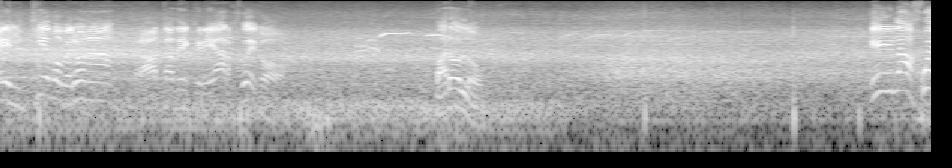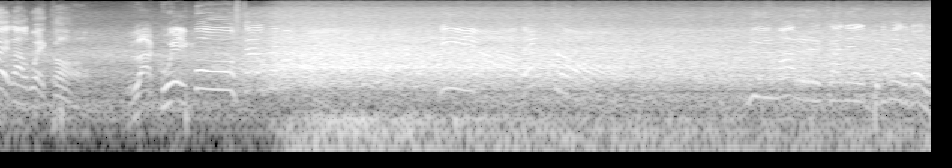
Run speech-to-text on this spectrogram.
El Kievo Verona trata de crear juego. Parolo. Y la juega al hueco. La cuelga. Busca el remate. Y adentro. Y marcan el primer gol.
